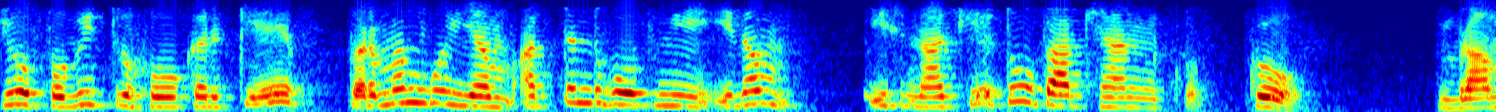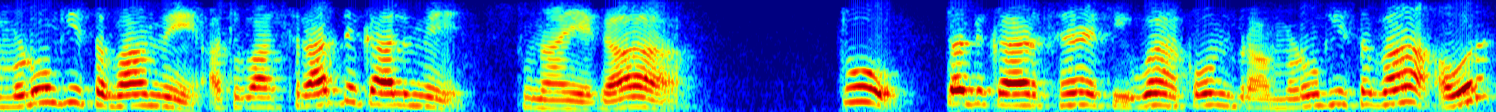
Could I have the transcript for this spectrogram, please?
जो पवित्र होकर के परमम गुह्यम अत्यंत गोपनीय इदम इस नाचिकेतोपाख्यान को, को ब्राह्मणों की सभा में अथवा श्राद्ध काल में सुनाएगा। तो तद का अर्थ है कि वह कौन ब्राह्मणों की सभा और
